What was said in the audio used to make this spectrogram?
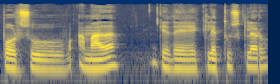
por su amada, que de Cletus, claro,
